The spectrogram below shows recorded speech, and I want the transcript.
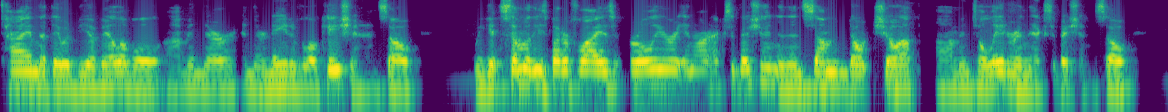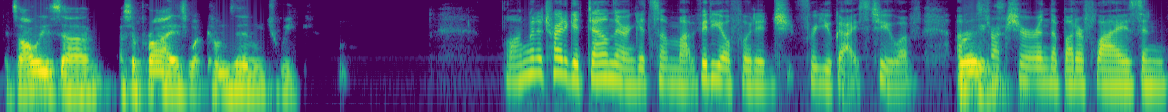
time that they would be available um, in their in their native location. And so we get some of these butterflies earlier in our exhibition and then some don't show up um, until later in the exhibition. So it's always uh, a surprise what comes in each week well, I'm going to try to get down there and get some uh, video footage for you guys too of, of the structure and the butterflies, and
